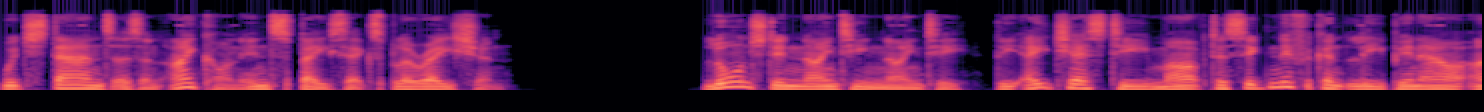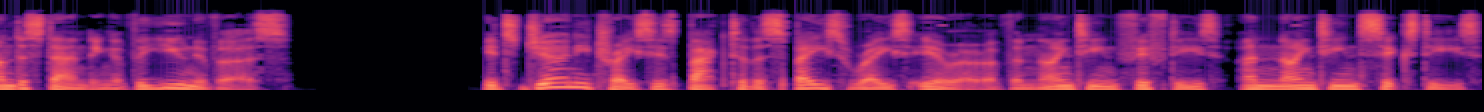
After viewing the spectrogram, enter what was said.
which stands as an icon in space exploration. Launched in 1990, the HST marked a significant leap in our understanding of the universe. Its journey traces back to the space race era of the 1950s and 1960s,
